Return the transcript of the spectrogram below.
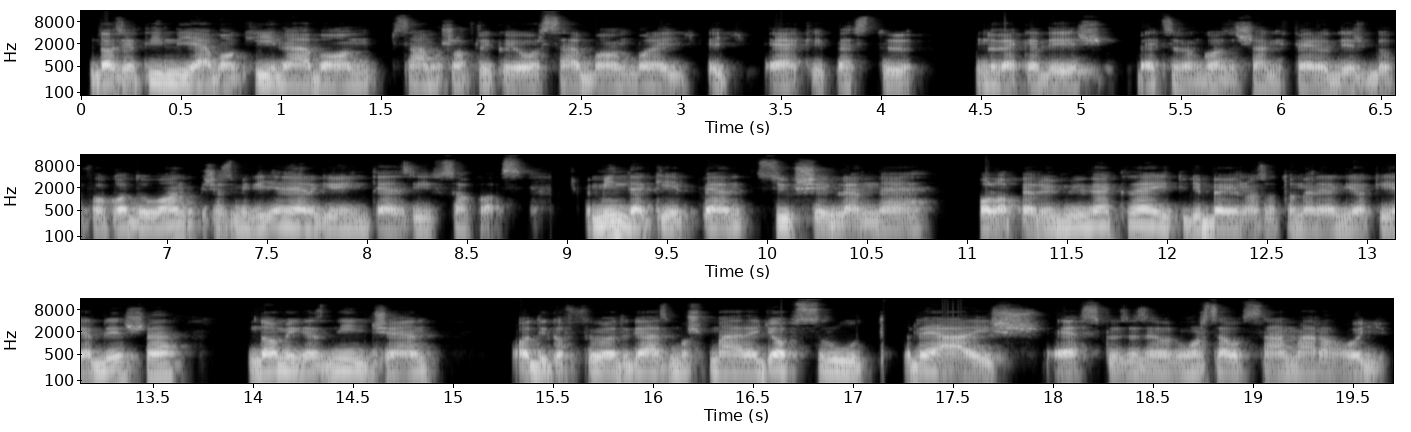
de azért Indiában, Kínában, számos afrikai országban van egy, egy elképesztő növekedés egyszerűen gazdasági fejlődésből fakadóan, és ez még egy energiaintenzív szakasz. Mindenképpen szükség lenne alaperőművekre, itt ugye bejön az atomenergia kérdése, de amíg ez nincsen, addig a földgáz most már egy abszolút reális eszköz az országok számára, hogy,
